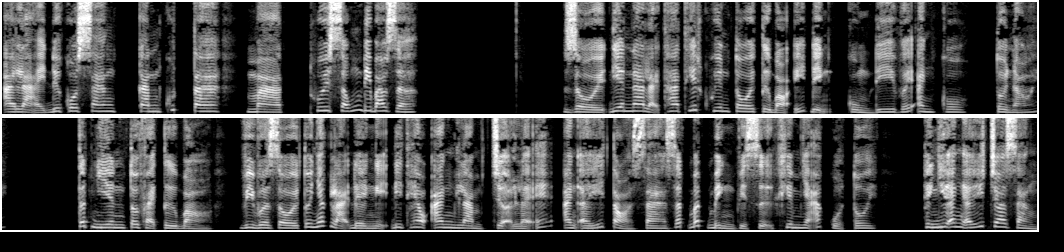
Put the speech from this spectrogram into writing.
ai lại đưa cô sang Calcutta mà thui sống đi bao giờ? Rồi Diana lại tha thiết khuyên tôi từ bỏ ý định cùng đi với anh cô. Tôi nói, tất nhiên tôi phải từ bỏ, vì vừa rồi tôi nhắc lại đề nghị đi theo anh làm trợ lễ, anh ấy tỏ ra rất bất bình vì sự khiêm nhã của tôi. Hình như anh ấy cho rằng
